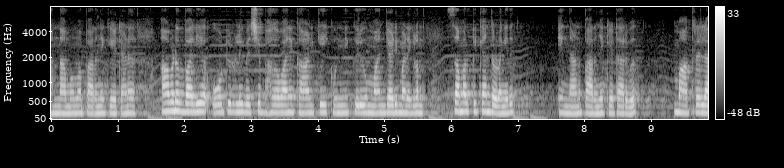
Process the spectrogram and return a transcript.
അന്ന് അമ്മൂമ്മ പറഞ്ഞു കേട്ടാണ്. അവിടെ വലിയ ഓട്ടുരുളി വെച്ച് ഭഗവാനെ കാണിക്കൈ കുന്നിക്കുരുവും മഞ്ചാടി മണികളും സമർപ്പിക്കാൻ തുടങ്ങിയത് എന്നാണ് പറഞ്ഞു കേട്ട അറിവ്. മാത്രമല്ല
